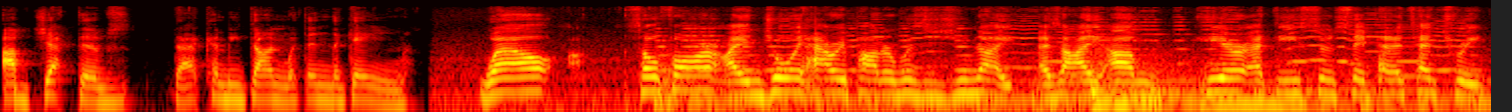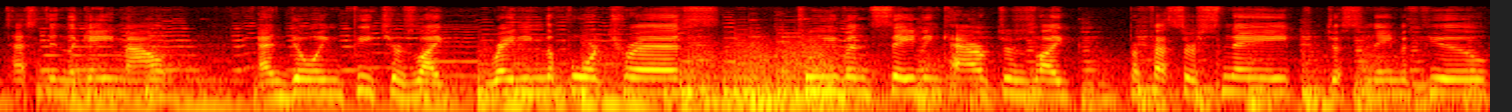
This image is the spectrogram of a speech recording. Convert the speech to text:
objectives that can be done within the game. Well, so far I enjoy Harry Potter Wizards Unite as I am here at the Eastern State Penitentiary testing the game out and doing features like raiding the fortress to even saving characters like Professor Snape, just to name a few.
